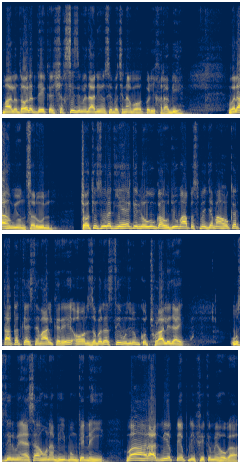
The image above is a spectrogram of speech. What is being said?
مال و دولت دے کر شخصی ذمہ داریوں سے بچنا بہت بڑی خرابی ہے۔ ولاحم یونسرون چوتھی صورت یہ ہے کہ لوگوں کا ہجوم آپس میں جمع ہو کر طاقت کا استعمال کرے اور زبردستی مجرم کو چھڑا لے جائے۔ اس دن میں ایسا ہونا بھی ممکن نہیں۔ وہاں ہر آدمی اپنی اپنی فکر میں ہوگا۔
